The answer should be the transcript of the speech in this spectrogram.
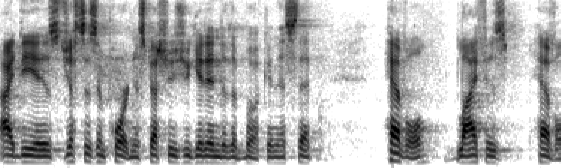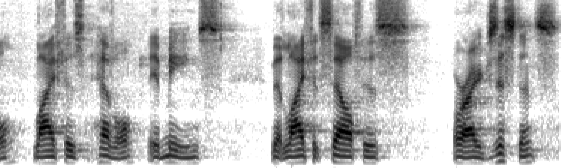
idea is just as important, especially as you get into the book, and it's that Hevel, life is Hevel, life is Hevel. It means that life itself is, or our existence,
